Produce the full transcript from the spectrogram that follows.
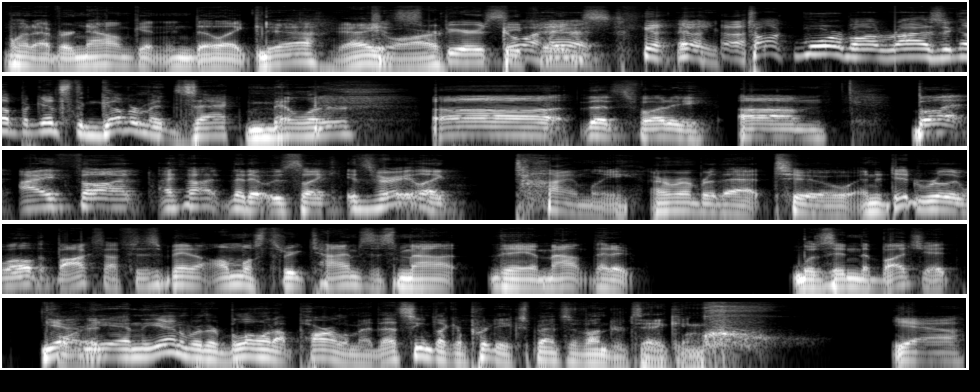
whatever. Now I'm getting into like Yeah, yeah, you are. Conspiracy Go ahead. things. hey, talk more about rising up against the government, Zach Miller. Uh, that's funny. Um, but I thought I thought that it was like it's very like timely. I remember that too, and it did really well at the box office. It made almost three times this amount the amount that it was in the budget. Yeah, for in the, in the end, where they're blowing up Parliament, that seemed like a pretty expensive undertaking. yeah,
